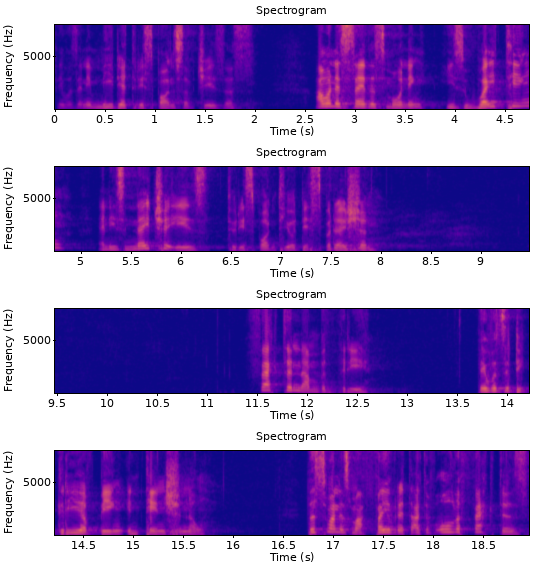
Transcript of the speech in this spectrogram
There was an immediate response of Jesus. I want to say this morning, He's waiting, and His nature is to respond to your desperation. Factor number three there was a degree of being intentional. This one is my favorite. Out of all the factors,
